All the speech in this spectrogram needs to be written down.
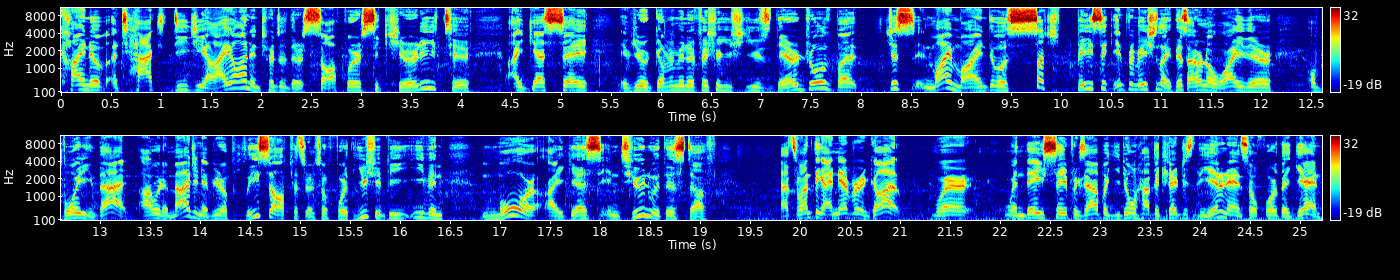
kind of attacked DJI on in terms of their software security to, I guess, say if you're a government official, you should use their drones. But just in my mind, there was such basic information like this. I don't know why they're avoiding that. I would imagine if you're a police officer and so forth, you should be even more, I guess, in tune with this stuff. That's one thing I never got where when they say, for example, you don't have to connect this to the internet and so forth again,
